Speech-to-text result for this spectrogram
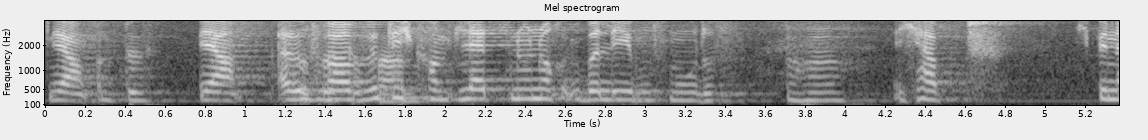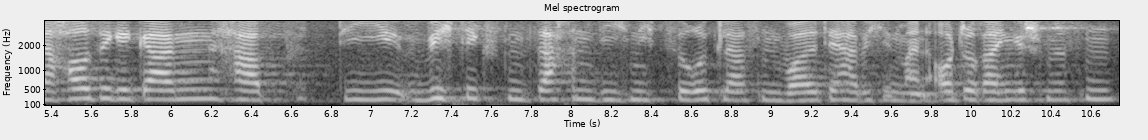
Ja, und bist ja, also es war wirklich komplett nur noch Überlebensmodus. Mhm. Ich habe ich bin nach Hause gegangen, habe die wichtigsten Sachen, die ich nicht zurücklassen wollte, habe ich in mein Auto reingeschmissen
